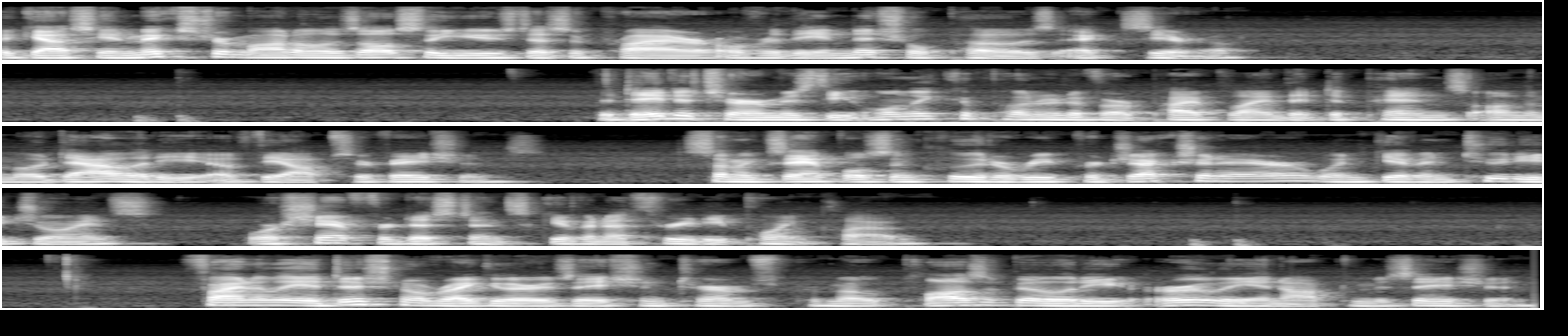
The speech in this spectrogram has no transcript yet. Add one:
A Gaussian mixture model is also used as a prior over the initial pose x0. The data term is the only component of our pipeline that depends on the modality of the observations. Some examples include a reprojection error when given 2D joints, or chamfer distance given a 3D point cloud. Finally, additional regularization terms promote plausibility early in optimization.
